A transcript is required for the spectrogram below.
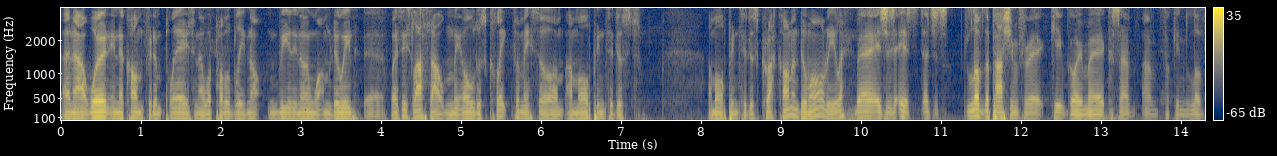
and I weren't in a confident place, and I were probably not really knowing what I'm doing. Yeah. Whereas this last album, it all just clicked for me. So I'm, I'm hoping to just, I'm hoping to just crack on and do more. Really. But it's just, it's, I just love the passion for it. Keep going, mate, because I, I fucking love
